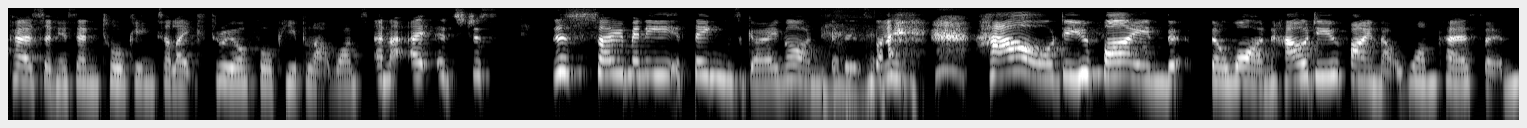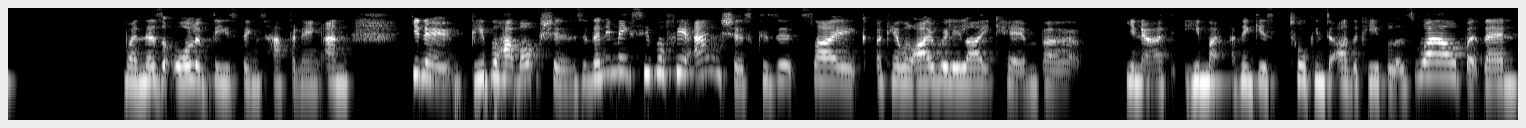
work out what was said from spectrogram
person is then talking to like three or four people at once. And I, it's just, there's so many things going on it's like, how do you find the one? How do you find that one person? when there's all of these things happening and you know people have options and then it makes people feel anxious because it's like okay well i really like him but you know he might i think he's talking to other people as well but then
